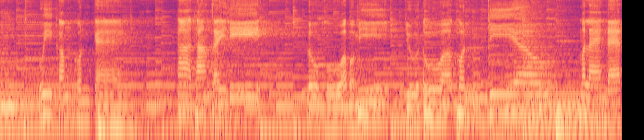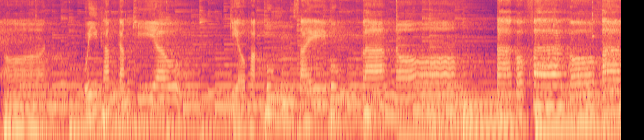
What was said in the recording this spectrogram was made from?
ำอุ้ยคำคนแก่ท่าทางใจดี ลูกผัวบ่มี อยู่ตัวคนเดียวมแมลงแดดอ่อน วิคำกำเคียว เกี่ยวผักบุ้งใส่บุ้งกลางน้อง ตาก็ฟ้าก็ฟัง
